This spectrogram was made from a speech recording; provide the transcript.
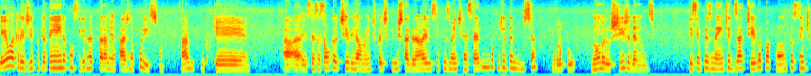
Eu acredito que eu tenho ainda conseguido recuperar minha página por isso, sabe? Porque a, a, sensação que eu tive realmente foi de que o Instagram ele simplesmente recebe um grupo de denúncia, um grupo número X de denúncia, e simplesmente desativa a tua conta sem te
